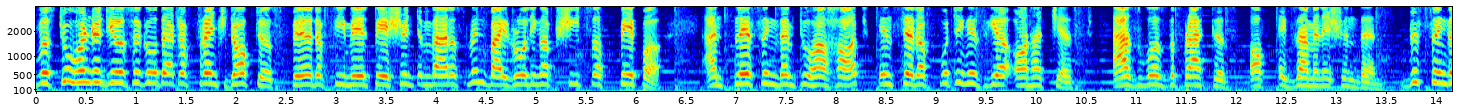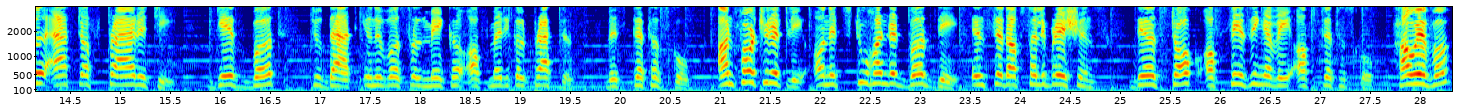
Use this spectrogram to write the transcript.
was 200 years ago that a French doctor spared a female patient embarrassment by rolling up sheets of paper and placing them to her heart instead of putting his ear on her chest, as was the practice of examination then. This single act of priority gave birth to that universal maker of medical practice, the stethoscope. Unfortunately, on its 200th birthday, instead of celebrations, there's talk of phasing away of stethoscope. However,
